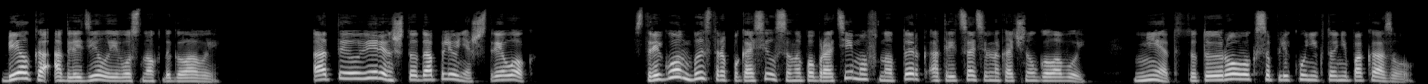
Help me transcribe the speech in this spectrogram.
Белка оглядела его с ног до головы. «А ты уверен, что доплюнешь, стрелок?» Стригон быстро покосился на побратимов, но Терк отрицательно качнул головой. Нет, татуировок сопляку никто не показывал.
